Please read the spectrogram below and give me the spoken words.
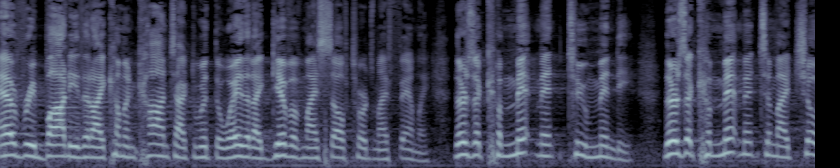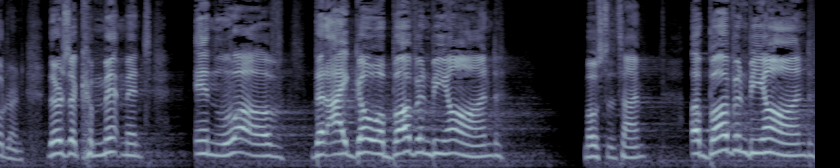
everybody that I come in contact with the way that I give of myself towards my family. There's a commitment to Mindy. There's a commitment to my children. There's a commitment in love that I go above and beyond, most of the time, above and beyond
